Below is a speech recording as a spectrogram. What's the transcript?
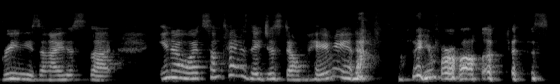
Freeze. And I just thought, you know what? Sometimes they just don't pay me enough money for all of this.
